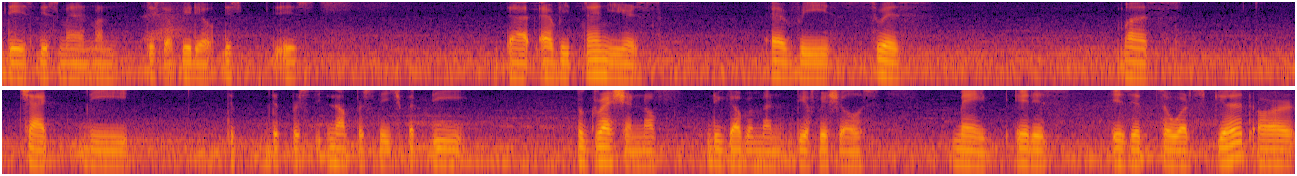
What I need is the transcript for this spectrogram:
this this man man a video this is that every 10 years every swiss must check the the, the prestige not prestige but the progression of the government the officials made. It is is it towards good or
